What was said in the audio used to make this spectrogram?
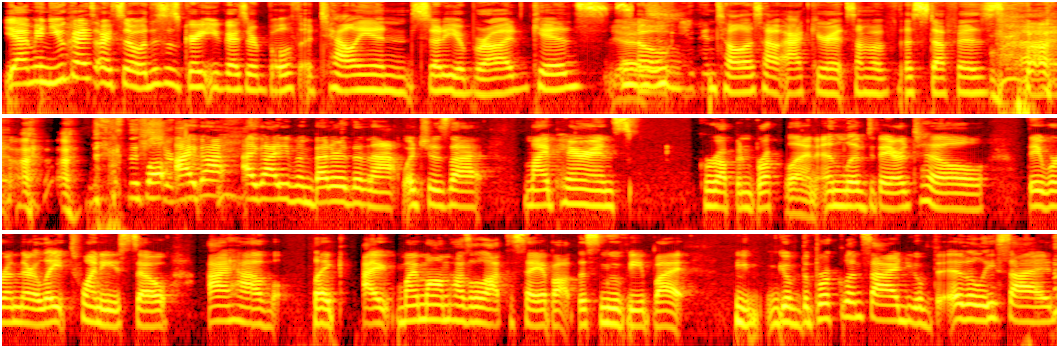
Yeah, I mean, you guys are so. This is great. You guys are both Italian study abroad kids, Yes. so you can tell us how accurate some of this stuff is. Uh, Well, sugar- I got I got even better than that, which is that my parents grew up in Brooklyn and lived there till they were in their late twenties. So I have like I my mom has a lot to say about this movie, but you, you have the Brooklyn side, you have the Italy side.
